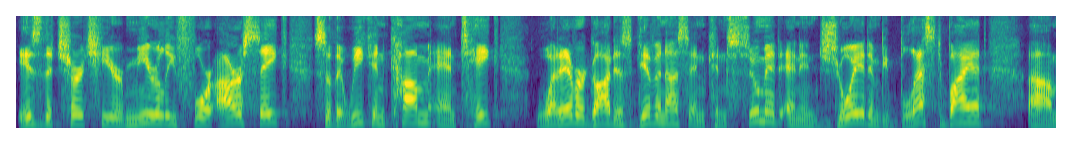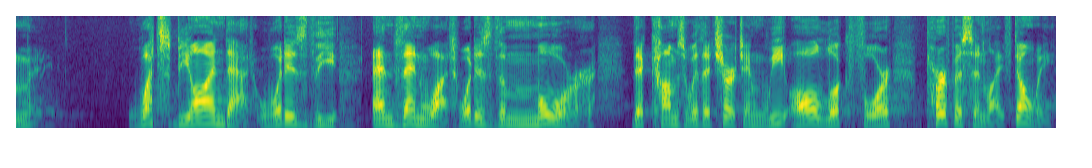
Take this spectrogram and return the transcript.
Is the church here merely for our sake so that we can come and take whatever God has given us and consume it and enjoy it and be blessed by it? Um, what's beyond that? What is the, and then what? What is the more that comes with a church? And we all look for purpose in life, don't we?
